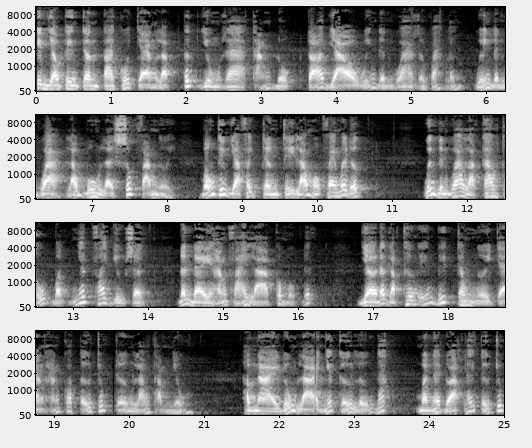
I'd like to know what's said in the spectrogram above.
Kim dao tiên trên tay của chàng lập tức dùng ra thẳng đột trở vào Nguyễn Đình Hoa rồi quát lớn. Nguyễn Đình Hoa, lão buông lời xúc phạm người. Bốn thiếu gia phải trừng trị lão một phen mới được. Nguyễn Đình Hoa là cao thủ bậc nhất phái Dương Sơn. Đến đây hẳn phải là có mục đích. Giờ đã gặp Thương Yến biết trong người chàng hẳn có tử trúc trượng lão thầm nhũ. Hôm nay đúng là nhất cử lưỡng đắc. Mình hãy đoạt lấy tử trúc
